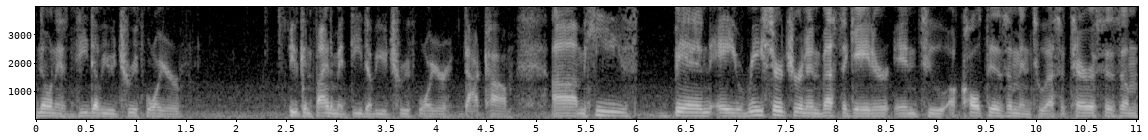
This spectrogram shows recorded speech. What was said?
known as DW Truth Warrior you can find him at dwtruthwarrior.com. Um, he's been a researcher and investigator into occultism, into esotericism,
